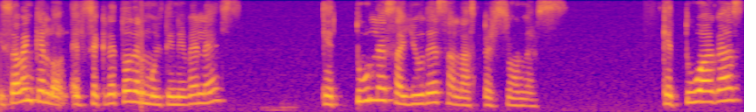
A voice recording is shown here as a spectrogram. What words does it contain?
¿Y saben que el secreto del multinivel es que tú les ayudes a las personas, que tú hagas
